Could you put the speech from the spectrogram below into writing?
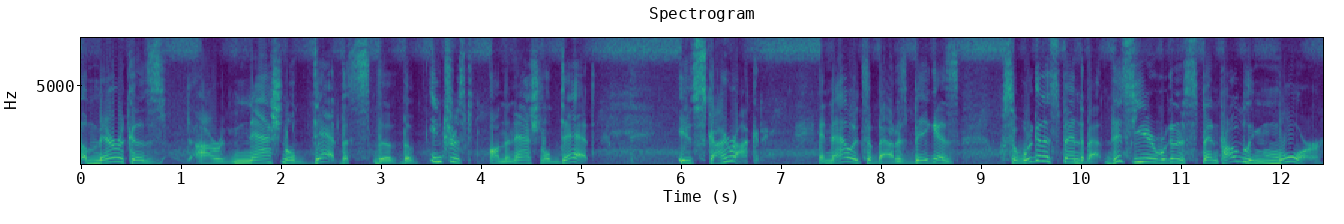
America's, our national debt, the, the, the interest on the national debt is skyrocketing. And now it's about as big as, so we're going to spend about, this year we're going to spend probably more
